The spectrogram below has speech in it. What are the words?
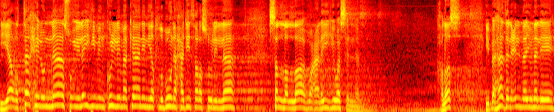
يرتحل الناس إليه من كل مكان يطلبون حديث رسول الله صلى الله عليه وسلم. خلاص؟ يبقى هذا العلم لا ينال إيه؟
